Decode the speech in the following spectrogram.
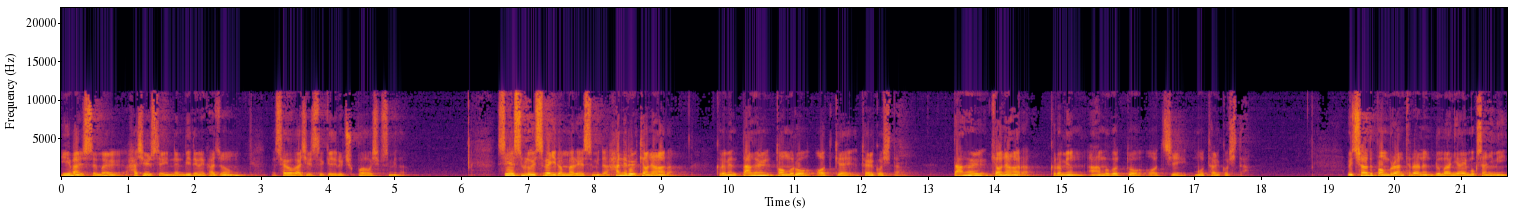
이 말씀을 하실 수 있는 믿음의 가정 세워가실 수 있게 되기를 축복하고 싶습니다. C.S. 루이스가 이런 말을 했습니다. 하늘을 겨냥하라. 그러면 땅을 덤으로 얻게 될 것이다. 땅을 겨냥하라. 그러면 아무것도 얻지 못할 것이다. 리차드 범브란트라는 루마니아의 목사님이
